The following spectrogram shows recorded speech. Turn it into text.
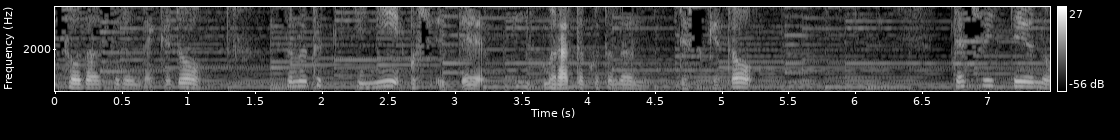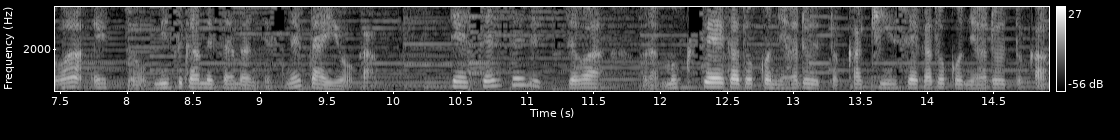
相談するんだけど、その時に教えてもらったことなんですけど、私っていうのは、えっと、水亀座なんですね、太陽が。で、先生術では、ほら、木星がどこにあるとか、金星がどこにあるとか、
